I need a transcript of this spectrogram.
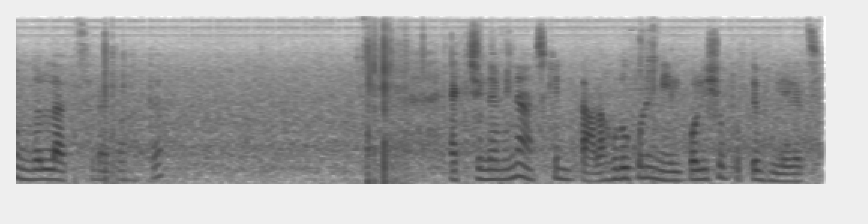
সুন্দর লাগছে দেখো হাতে অ্যাকচুয়ালি আমি না আজকে তাড়াহুড়ো করে নেল পলিশও পরতে ভুলে গেছি।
